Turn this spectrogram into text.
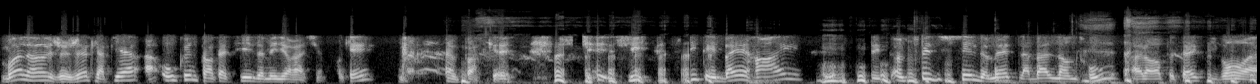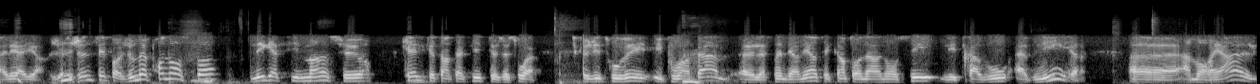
moi, là, je jette la pierre à aucune tentative d'amélioration, OK? Parce que si, si t'es bien high, c'est un petit peu difficile de mettre la balle dans le trou. Alors peut-être qu'ils vont aller ailleurs. Je, je, ne sais pas. Je ne me prononce pas négativement sur quelques tentatives que ce soit. Ce que j'ai trouvé épouvantable euh, la semaine dernière, c'est quand on a annoncé les travaux à venir euh, à Montréal,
